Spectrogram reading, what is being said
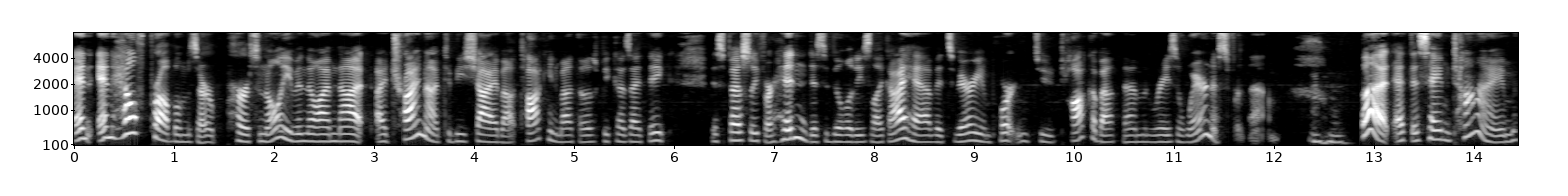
and and health problems are personal even though i'm not i try not to be shy about talking about those because i think especially for hidden disabilities like i have it's very important to talk about them and raise awareness for them Mhm. but at the same time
